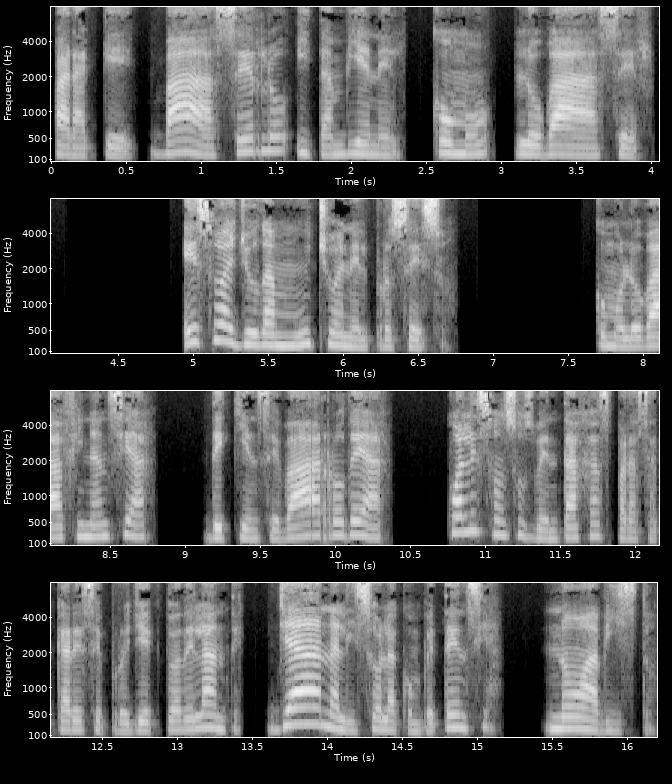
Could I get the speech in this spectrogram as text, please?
para qué va a hacerlo y también el cómo lo va a hacer. Eso ayuda mucho en el proceso. ¿Cómo lo va a financiar? ¿De quién se va a rodear? ¿Cuáles son sus ventajas para sacar ese proyecto adelante? Ya analizó la competencia, no ha visto.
